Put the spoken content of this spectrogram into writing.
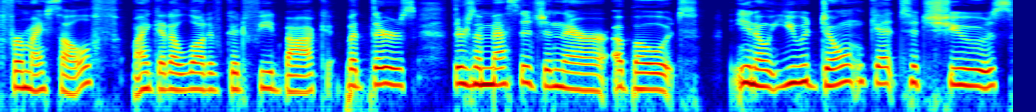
for myself. I get a lot of good feedback, but there's there's a message in there about, you know, you don't get to choose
